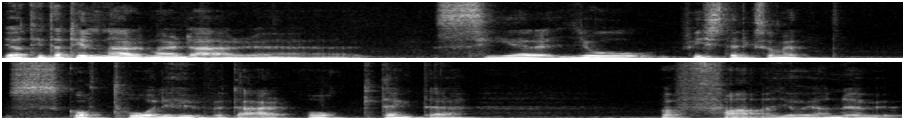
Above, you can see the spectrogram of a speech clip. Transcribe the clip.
Jag tittar till närmare där. Eh, Ser, jo visst det är liksom ett skotthål i huvudet där och tänkte vad fan gör jag nu?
